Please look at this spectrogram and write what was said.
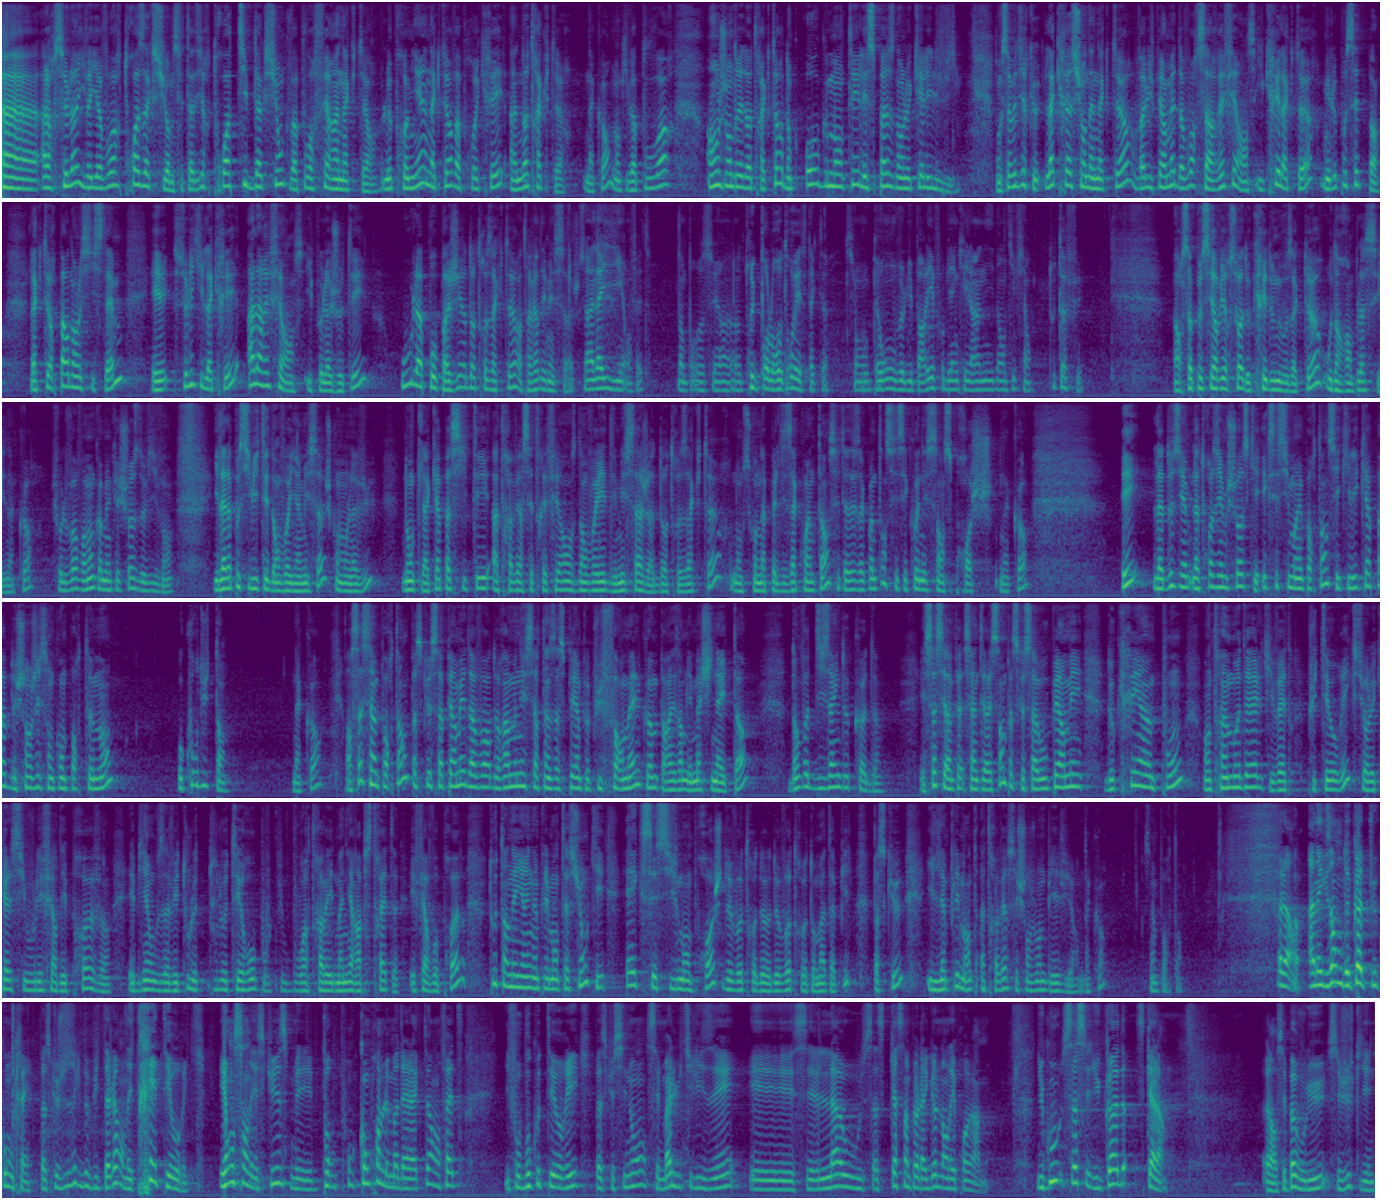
Euh, alors cela, il va y avoir trois axiomes, c'est-à-dire trois types d'actions que va pouvoir faire un acteur. Le premier, un acteur va pouvoir créer un autre acteur, d'accord? Donc il va pouvoir engendrer d'autres acteurs, donc augmenter l'espace dans lequel il vit. Donc ça veut dire que la création d'un acteur va lui permettre d'avoir sa référence. Il crée l'acteur, mais il ne le possède pas. L'acteur part dans le système, et celui qui l'a créé a la référence. Il peut la jeter ou la propager à d'autres acteurs à travers des messages. C'est un AI en fait. C'est un truc pour le retrouver, cet acteur. Si au cas où on veut lui parler, il faut bien qu'il ait un identifiant. Tout à fait. Alors ça peut servir soit de créer de nouveaux acteurs ou d'en remplacer, d'accord? Il faut le voir vraiment comme quelque chose de vivant. Il a la possibilité d'envoyer un message, comme on l'a vu, donc la capacité à travers cette référence d'envoyer des messages à d'autres acteurs, donc ce qu'on appelle des accointances, c'est-à-dire des accointances, c'est ses connaissances proches, d'accord? Et la, deuxième, la troisième chose qui est excessivement importante, c'est qu'il est capable de changer son comportement au cours du temps. D'accord Alors ça c'est important parce que ça permet de ramener certains aspects un peu plus formels comme par exemple les machines à état dans votre design de code. Et ça c'est intéressant parce que ça vous permet de créer un pont entre un modèle qui va être plus théorique sur lequel si vous voulez faire des preuves, eh bien vous avez tout le, tout terreau pour pouvoir travailler de manière abstraite et faire vos preuves, tout en ayant une implémentation qui est excessivement proche de votre, de, automate à pile parce qu'il l'implémente à travers ces changements de behavior. D'accord? C'est important. Alors, un exemple de code plus concret, parce que je sais que depuis tout à l'heure, on est très théorique. Et on s'en excuse, mais pour, comprendre le modèle acteur, en fait, il faut beaucoup de théorique, parce que sinon, c'est mal utilisé, et c'est là où ça se casse un peu la gueule dans les programmes. Du coup, ça, c'est du code Scala. Alors, c'est pas voulu, c'est juste qu'il y, a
